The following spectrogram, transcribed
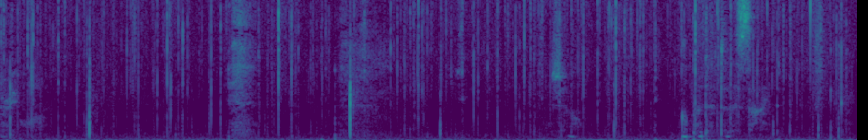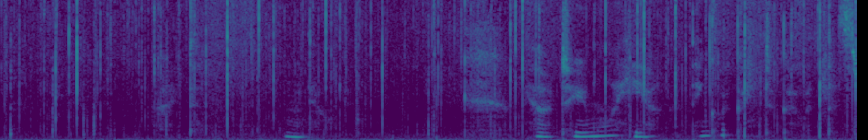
very warm. sure, I'll put it to the side. Right. Now, we have two more here. I think we're going to go with this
